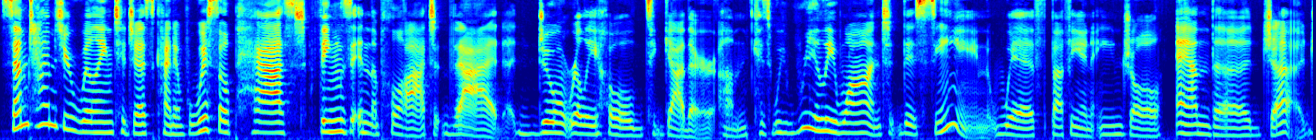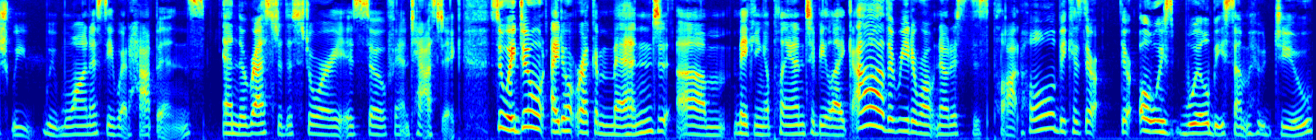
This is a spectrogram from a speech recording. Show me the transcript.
sometimes you're willing to just kind of whistle past things in the plot that don't really hold together. Because um, we really want this scene with Buffy and Angel and the judge. We, we want to see what happens and the rest of the story is so fantastic. So I don't I don't recommend um, making a plan to be like ah the reader won't notice this plot hole because there there always will be some who do,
